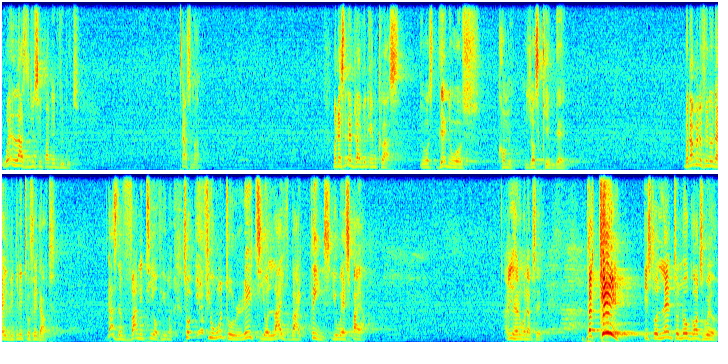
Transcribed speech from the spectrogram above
When last did you see padded V-boot? That's mad. When I started driving M class, it was then it was coming. It just came then. But how many of you know that it's beginning to fade out? That's the vanity of human. So if you want to rate your life by things, you will aspire. Are you hearing what I'm saying? The key is to learn to know God's will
